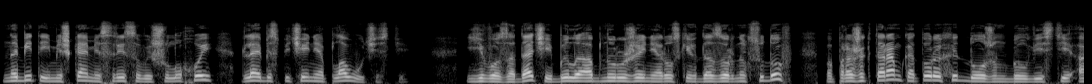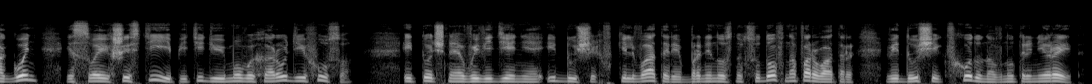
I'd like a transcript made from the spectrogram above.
набитый мешками с рисовой шелухой для обеспечения плавучести. Его задачей было обнаружение русских дозорных судов, по прожекторам которых и должен был вести огонь из своих 6 и 5-дюймовых орудий Фусо, и точное выведение идущих в кильваторе броненосных судов на фарватер, ведущий к входу на внутренний рейд.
